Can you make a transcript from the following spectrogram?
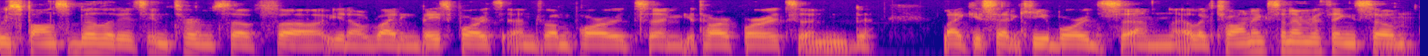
responsibilities in terms of uh, you know writing bass parts and drum parts and guitar parts and like you said keyboards and electronics and everything so mm.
